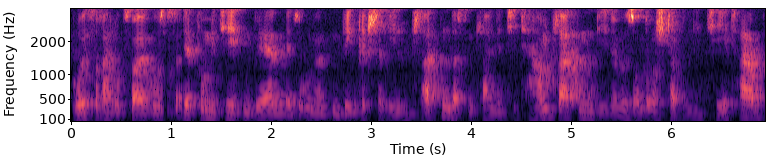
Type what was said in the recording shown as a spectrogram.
Größere Hallux valgus Deformitäten werden mit sogenannten winkelstabilen Platten. Das sind kleine Titanplatten, die eine besondere Stabilität haben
